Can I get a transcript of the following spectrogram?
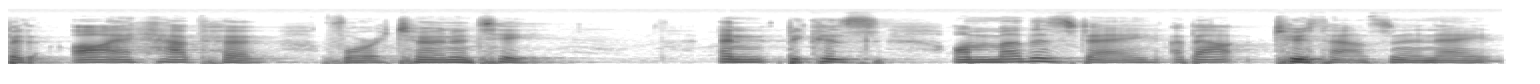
but I have her for eternity. And because on Mother's Day, about 2008,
